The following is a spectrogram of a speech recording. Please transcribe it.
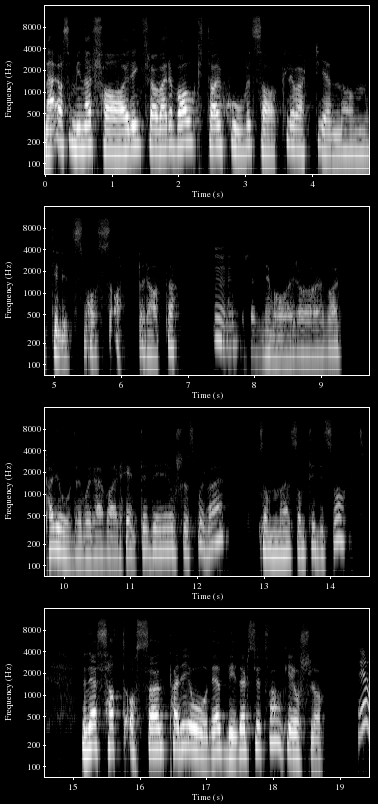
Nei, altså min erfaring fra å være valgt har hovedsakelig vært gjennom tillitsvalgsapparatet. Mm. På forskjellige nivåer. Og det var perioder hvor jeg var heltid i Oslo Sporveier som, som tillitsvalgt. Men jeg satt også en periode i et bydelsutvalg i Oslo. Ja.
